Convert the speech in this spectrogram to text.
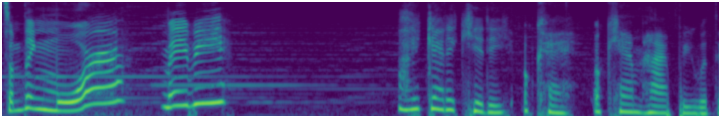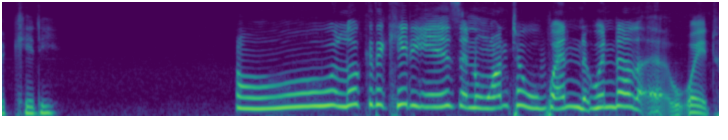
Something more? Maybe? I get a kitty. Okay. Okay, I'm happy with the kitty. Look, the kitty is in Wonder Wen- Winter. Uh, wait,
